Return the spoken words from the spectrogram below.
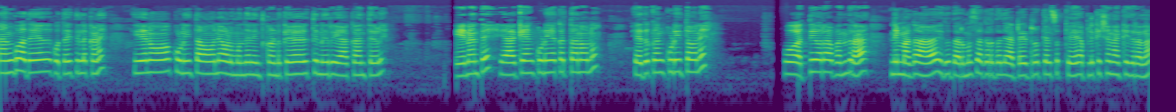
ನನಗೂ ಅದೇ ಗೊತ್ತಾಯ್ತಿಲ್ಲ ಕಣೆ. ಏನೋ ಕುಣಿತಾವನೆ ಅವಳ ಮುಂದೆ ನಿಂತ್ಕೊಂಡು ಕೇಳ್ತೀನಿ ರೀ ಯಾಕಂತೇಳಿ ಏನಂತೆ? ಯಾಕೆ ಹಂಗೆ ಕುಣಿಯಕತ್ತಾನವನು ಎದಕ್ಕೆ ಹಂಗೆ ಕುಣಿತಾವನೆ? ಓ, ಅತ್ತೆಯವರ ಬಂದ್ರ ನಿಮ್ಮ ಮಗ ಇದು ಧರ್ಮಸಾಗರದಲ್ಲಿ ಅಟೆಂಡ್ರ್ ಕೆಲಸಕ್ಕೆ ಅಪ್ಲಿಕೇಶನ್ ಹಾಕಿದ್ರಲ್ಲ,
